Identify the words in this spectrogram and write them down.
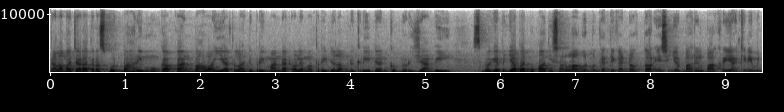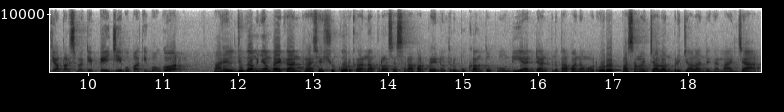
Dalam acara tersebut, Bahri mengungkapkan bahwa ia telah diberi mandat oleh Menteri Dalam Negeri dan Gubernur Jambi sebagai penjabat Bupati Sarolangun menggantikan Dr. Insinyur Bahril Bakri yang kini menjabat sebagai PJ Bupati Bogor. Bahril juga menyampaikan rasa syukur karena proses rapat pleno terbuka untuk pengundian dan penetapan nomor urut pasangan calon berjalan dengan lancar.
